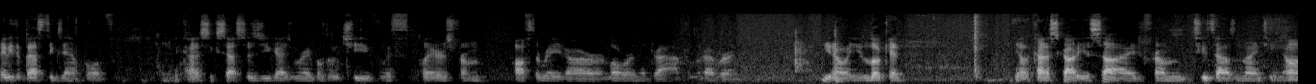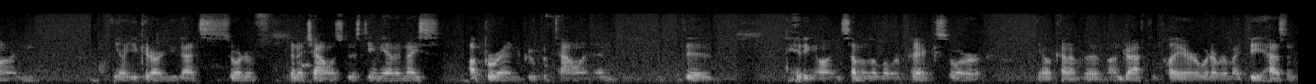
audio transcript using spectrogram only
maybe the best example of the kind of successes you guys were able to achieve with players from off the radar or lower in the draft or whatever. And, you know, when you look at, you know, kind of Scottie aside from 2019 on, you know, you could argue that's sort of been a challenge to this team. You had a nice upper end group of talent, and the hitting on some of the lower picks or you know, kind of the undrafted player or whatever it might be hasn't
